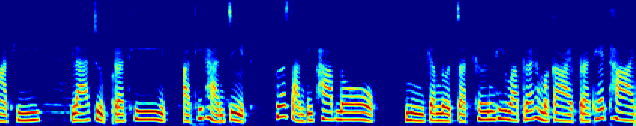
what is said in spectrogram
มาธิ และจุดประทีปอธิษฐานจิต เพื่อสันติภาพโลก มีกำหนดจัดขึ้นที่วัดพระธรรมกายประเทศไทย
